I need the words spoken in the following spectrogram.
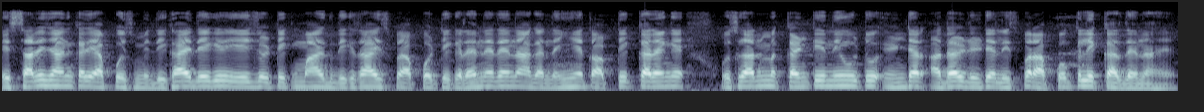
ये सारी जानकारी आपको इसमें दिखाई देगी। ये जो टिक मार्क दिख रहा है, इस पर आपको टिक रहने देना। अगर नहीं है तो आप टिक करेंगे। उसके बाद में continue to enter other detail इस पर आपको क्लिक कर देना है।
